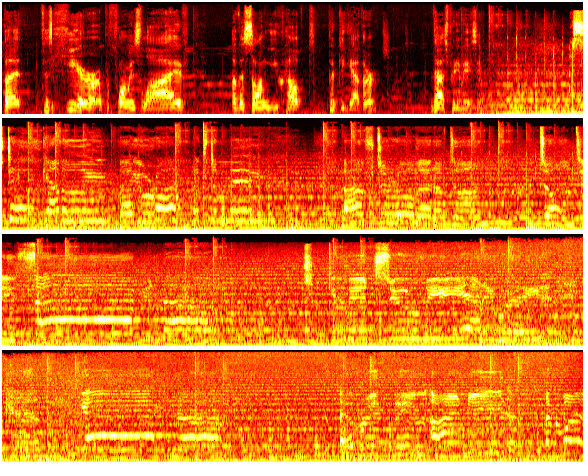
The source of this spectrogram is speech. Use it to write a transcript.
but to hear a performance live of a song you helped put together, that's pretty amazing. I still can't believe that you're right next to me. After all that I've done, I don't deserve you now. But you give it to me anyway. Can't get enough. You're everything I need, and when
